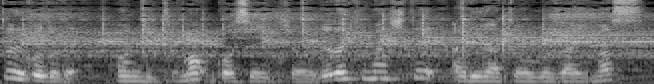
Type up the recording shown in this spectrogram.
ということで、本日もご清聴いただきましてありがとうございます。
